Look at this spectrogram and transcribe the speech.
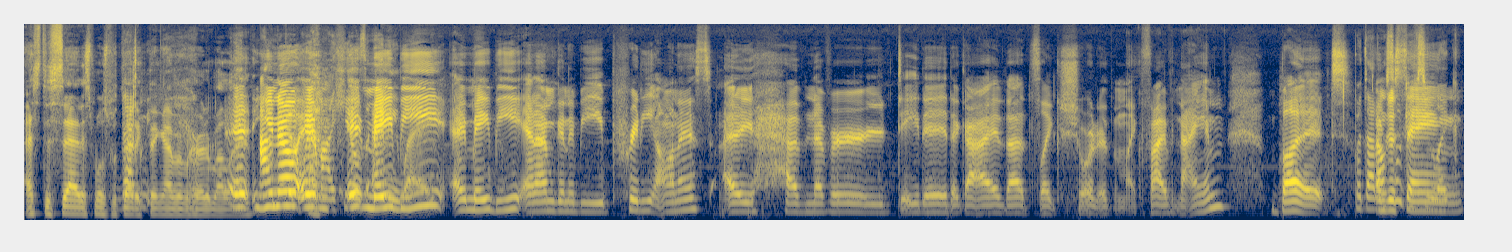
That's the saddest, most pathetic me- thing I've ever heard in my life. It, you I'm know, it, it may anyway. be, it may be, and I'm gonna be pretty honest. I have never dated a guy that's like shorter than like five nine, but But that I'm just gives you, saying like,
